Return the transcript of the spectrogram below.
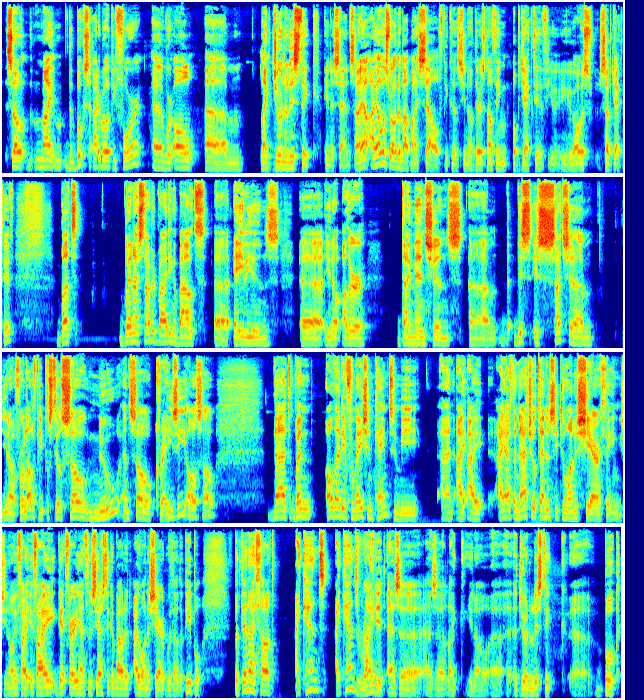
so my the books I wrote before uh, were all um, like journalistic in a sense. I I always wrote about myself because you know there's nothing objective. You you're always subjective. But when I started writing about uh, aliens, uh, you know, other dimensions, um, th- this is such a you know, for a lot of people, still so new and so crazy, also that when all that information came to me, and I, I, I have the natural tendency to want to share things. You know, if I if I get very enthusiastic about it, I want to share it with other people. But then I thought I can't I can't write it as a as a like you know a, a journalistic uh, book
